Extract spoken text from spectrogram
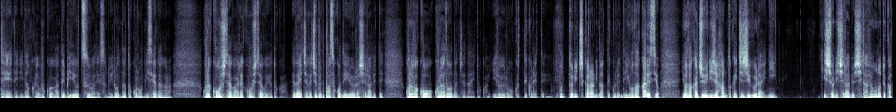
丁寧になんか僕がね、ビデオ通話でそのいろんなところを見せながら、これこうした方があれこうしたがいいよとか、で、大地が自分でパソコンでいろいろ調べて、これはこう、これはどうなんじゃないとか、いろいろ送ってくれて、本当に力になってくれて、夜中ですよ。夜中12時半とか1時ぐらいに、一緒に調べ、調べ物というか、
